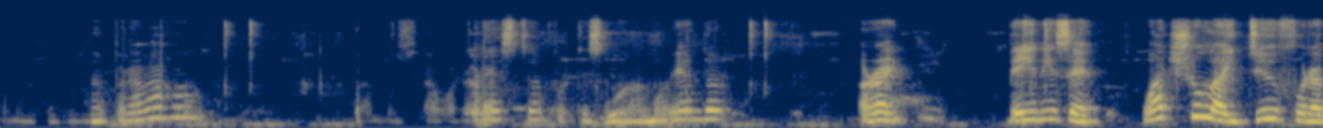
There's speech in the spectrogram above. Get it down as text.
Vamos a poner para abajo. Vamos a borrar esto porque se me va moviendo. All right. De ahí dice, what should I do for a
